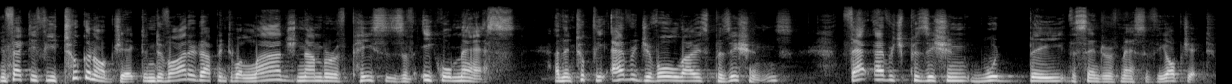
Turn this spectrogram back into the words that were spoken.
In fact, if you took an object and divided it up into a large number of pieces of equal mass, and then took the average of all those positions, that average position would be the centre of mass of the object.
